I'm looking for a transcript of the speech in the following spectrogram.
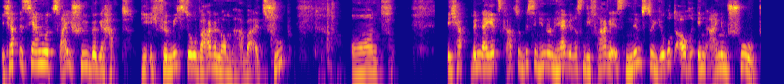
Ich habe bisher nur zwei Schübe gehabt, die ich für mich so wahrgenommen habe als Schub. Und ich hab, bin da jetzt gerade so ein bisschen hin und her gerissen. Die Frage ist, nimmst du Jod auch in einem Schub?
